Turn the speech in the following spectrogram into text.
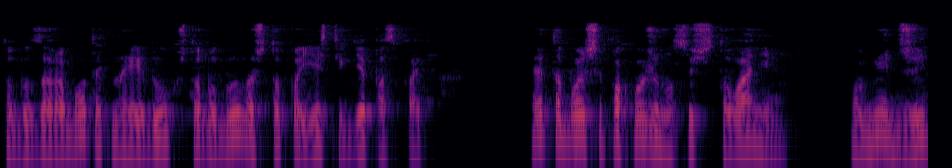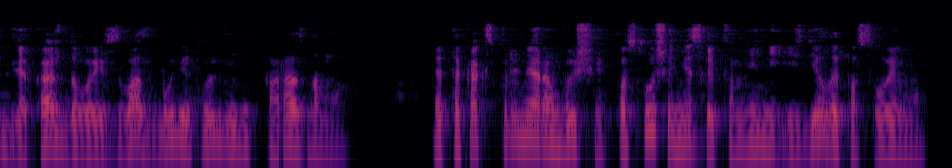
чтобы заработать на еду, чтобы было что поесть и где поспать. Это больше похоже на существование. Уметь жить для каждого из вас будет выглядеть по-разному. Это как с примером выше. Послушай несколько мнений и сделай по-своему.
